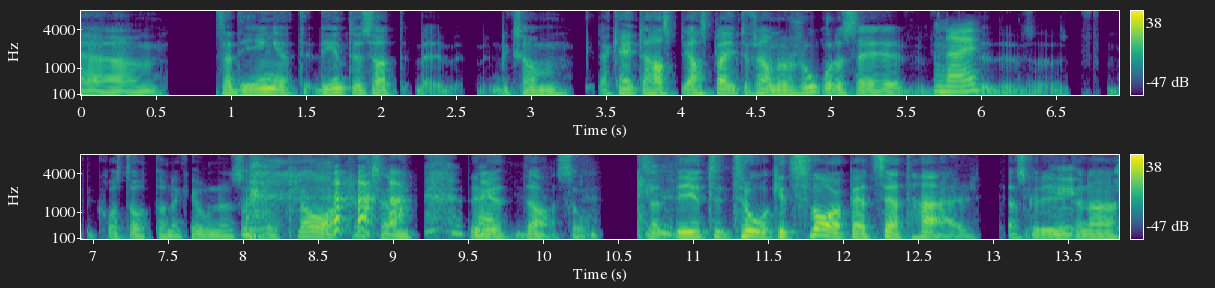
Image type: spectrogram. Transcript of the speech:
Ehm, så det är inget, det är inte så att, eh, liksom, jag kan inte jag hasplar inte fram någon råd och säger Nej. det kostar 800 kronor så är det klart. Liksom. Det, vet, ja, så. Så det är ju ett tråkigt svar på ett sätt här. Jag skulle ju kunna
